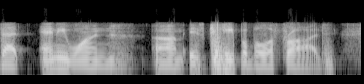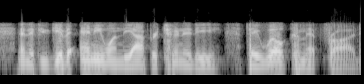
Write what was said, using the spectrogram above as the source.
that anyone um, is capable of fraud. And if you give anyone the opportunity, they will commit fraud.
